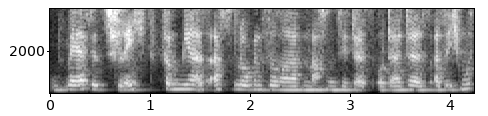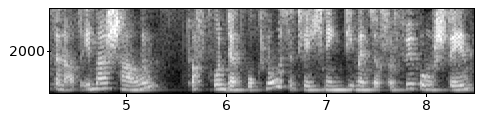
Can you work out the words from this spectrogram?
wäre es jetzt schlecht von mir als Astrologin zu raten, machen Sie das oder das. Also ich muss dann auch immer schauen, aufgrund der Prognosetechniken, die mir zur Verfügung stehen,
